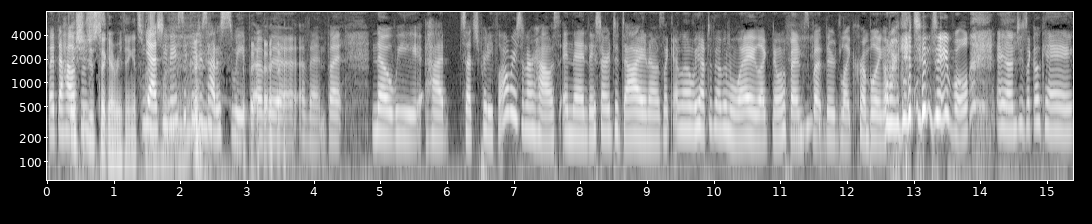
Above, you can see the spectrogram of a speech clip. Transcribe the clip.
But the house. Yeah, she was, just took everything. It's fine. yeah. She basically just had a sweep of the event. But no, we had such pretty flowers in our house and then they started to die and I was like, Emma, we have to throw them away. Like, no offense, but they're like crumbling on our kitchen table. And she's like, okay.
